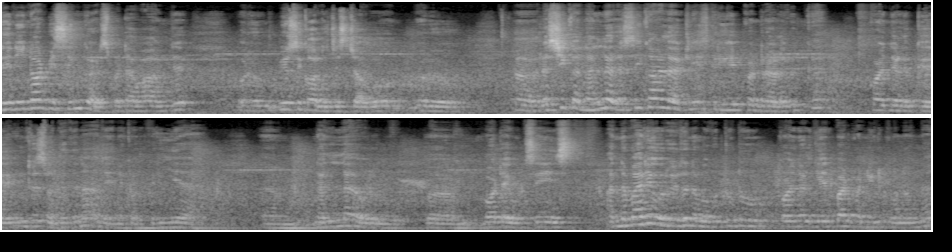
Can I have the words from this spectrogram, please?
they need not be singers but அவள் வந்து ஒரு மியூசிக்காலஜிஸ்டாகவோ ஒரு ரசிகா நல்ல ரசிகாவில் அட்லீஸ்ட் க்ரியேட் பண்ணுற அளவுக்கு குழந்தைகளுக்கு இன்ட்ரெஸ்ட் வந்ததுன்னா அது எனக்கு ஒரு பெரிய நல்ல ஒரு வாட் ஐ வுட் சேஸ் அந்த மாதிரி ஒரு இது நம்ம விட்டுட்டு குழந்தைகளுக்கு ஏற்பாடு பண்ணிட்டு போனோம்னா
